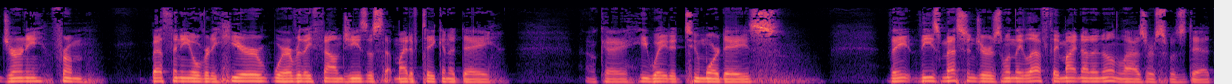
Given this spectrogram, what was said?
journey from Bethany over to here, wherever they found Jesus, that might have taken a day. Okay, he waited two more days. They, these messengers, when they left, they might not have known Lazarus was dead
